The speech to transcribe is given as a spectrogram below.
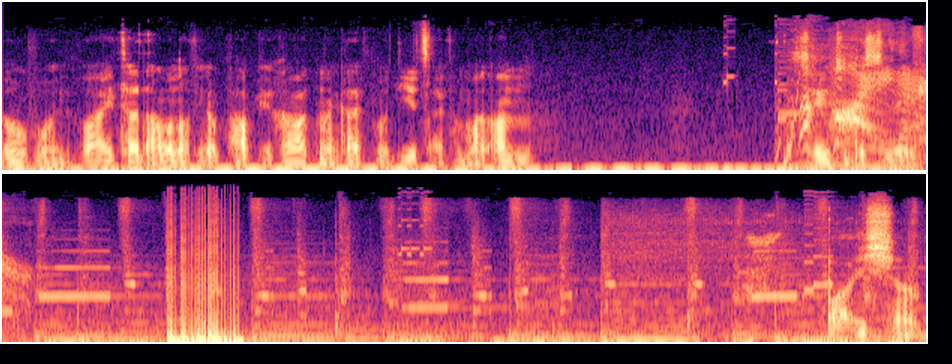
irgendwohin weiter. Da haben wir noch wieder ein paar Piraten. Dann greifen wir die jetzt einfach mal an. Sail to Destination. Speichern.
